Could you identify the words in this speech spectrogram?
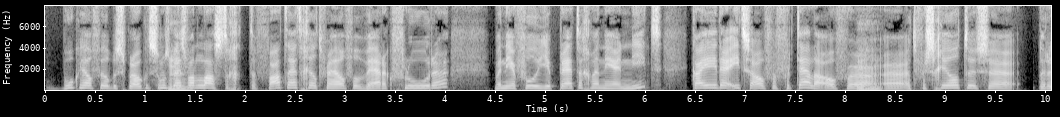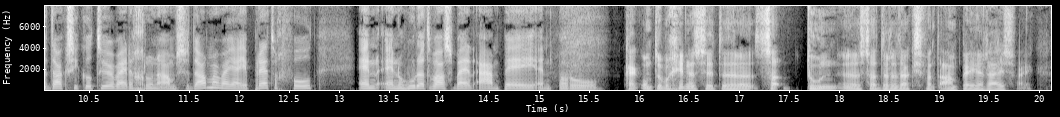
boek heel veel besproken. Het is soms best Mhm. wel lastig te vatten. Het geldt voor heel veel werkvloeren. Wanneer voel je je prettig, wanneer niet? Kan je daar iets over vertellen? Over Mhm. eh, het verschil tussen de redactiecultuur bij de Groene Amsterdammer, waar jij je prettig voelt, en, en hoe dat was bij het ANP en het Parool? Kijk, om te beginnen zit er, za- toen eh, zat de redactie van het ANP in Rijswijk.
